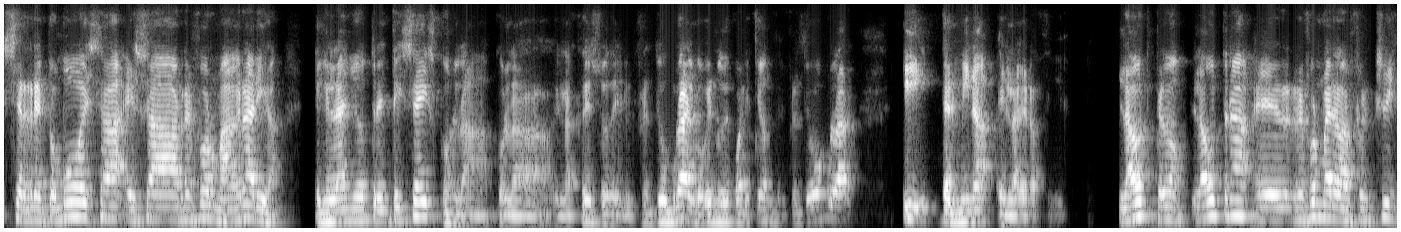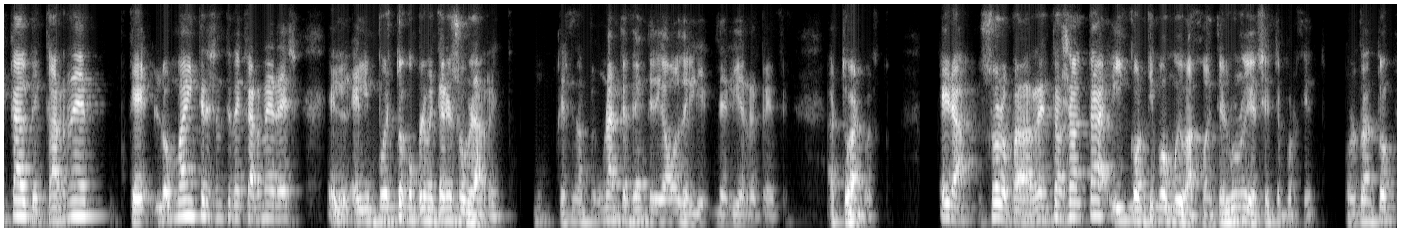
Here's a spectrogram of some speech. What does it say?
se retomó esa, reforma agraria en el año 36 con, la, con la, el acceso del Frente Popular, el gobierno de coalición del Frente Popular, y termina en la guerra civil. La, otra eh, reforma era la fiscal de Carner, que lo más interesante de Carner es el, impuesto complementario sobre la renta, que es un antecedente, digamos, del, del IRPF actual nuestro. Era solo para rentas altas y con tipos muy bajos, entre el 1 y el 7%. Por lo tanto,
